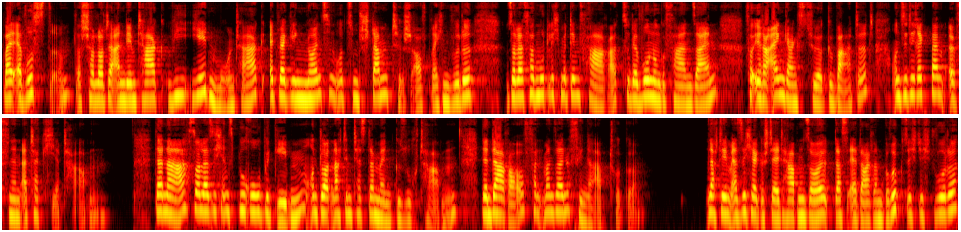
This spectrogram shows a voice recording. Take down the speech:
Weil er wusste, dass Charlotte an dem Tag wie jeden Montag etwa gegen 19 Uhr zum Stammtisch aufbrechen würde, soll er vermutlich mit dem Fahrrad zu der Wohnung gefahren sein, vor ihrer Eingangstür gewartet und sie direkt beim Öffnen attackiert haben. Danach soll er sich ins Büro begeben und dort nach dem Testament gesucht haben, denn darauf fand man seine Fingerabdrücke. Nachdem er sichergestellt haben soll, dass er darin berücksichtigt wurde,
